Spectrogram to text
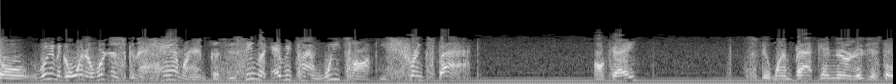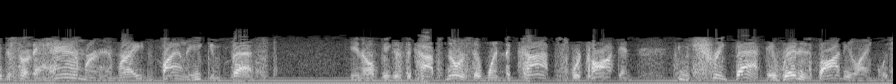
So we're going to go in, and we're just going to hammer him, because it seems like every time we talk, he shrinks back. Okay? So they went back in there, they just, they just started hammering him, right? And finally he confessed. You know, because the cops noticed that when the cops were talking, he would shrink back. They read his body language.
